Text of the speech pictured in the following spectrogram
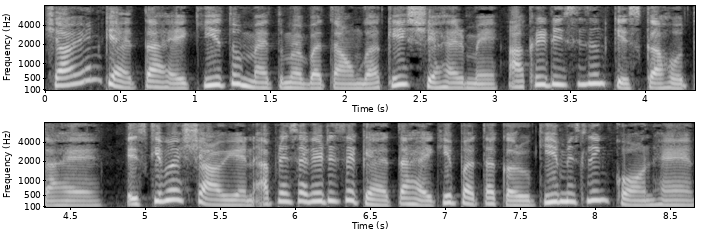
शाओयन कहता है कि ये तो मैं तुम्हें बताऊँगा कि इस शहर में आखिरी डिसीज़न किसका होता है। इसके बाद शाओयन अपने सेक्रेटरी से कहता है कि पता करो कि मिसलिंग कौन है।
